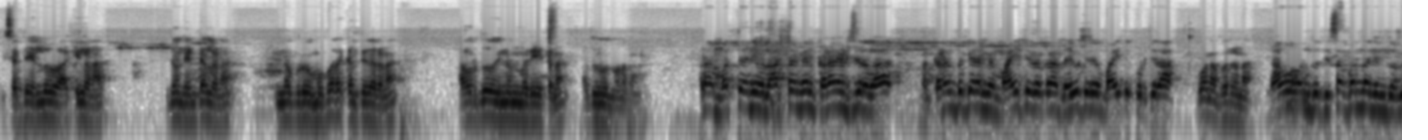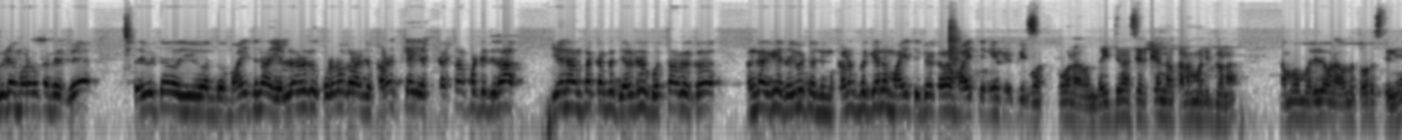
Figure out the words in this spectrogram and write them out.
ಈ ಸದ್ಯ ಎಲ್ಲೂ ಹಾಕಿಲ್ಲ ಅಣ್ಣ. ಇದೊಂದು ಎಂಟಲ್ ಅಣ್ಣ. ಇನ್ನೊಬ್ರು ಮುಬಾರಕ್ ಅಂತ ಅಣ್ಣ ಅವ್ರದ್ದು ಇನ್ನೊಂದು ಮರಿ ಐತಣ್ಣ. ಅದನ್ನು ನೋಡೋಣ. ಅಣ್ಣ ಮತ್ತೆ ನೀವು ಲಾಸ್ಟ್ ಟೈಮ್ ಏನು ಕಣ ನಡೆಸಿದ್ರಲ್ಲ ಆ ಕಣದ ಬಗ್ಗೆ ನಮಗೆ ಮಾಹಿತಿ ಬೇಕಣ್ಣ? ದಯವಿಟ್ಟು ನೀವು ಮಾಹಿತಿ ಕೊಡ್ತೀರಾ? ಹೋಣ ಬರೋಣ. ನಾವು ಒಂದು ದಿವಸ ಬಂದು ನಿಮ್ದು ವಿಡಿಯೋ ಮಾಡ್ಬೇಕಂತ ಇದ್ವಿ. ದಯವಿಟ್ಟು ಈ ಒಂದು ಮಾಹಿತಿನ ಎಲ್ಲರಿಗೂ ಕೊಡ್ಬೇಕಣ್ಣ. ನೀವು ಕಣಕ್ಕೆ ಎಷ್ಟು ಕಷ್ಟಪಟ್ಟಿದ್ದೀರಾ ಏನು ಅಂತಕ್ಕಂಥದ್ದು ಎಲ್ರಿಗೂ ಗೊತ್ತಾಗಬೇಕು. ಹಂಗಾಗಿ ದಯವಿಟ್ಟು ನಿಮ್ಮ ಕಣದ ಬಗ್ಗೆನೂ ಮಾಹಿತಿ ಬೇಕಣ್ಣ. ಮಾಹಿತಿ ನೀಡ್ರಿ ಪ್ಲೀಸ್ ಹೋಣ ಒಂದು ಐದು ಜನ ಸೇರ್ಕೊಂಡು ನಾವು ಕಣ ಮಾಡಿದ್ದೋಣ ನಮ್ಮ ಮರಿದವಣ ಅವನು ತೋರಿಸ್ತೀನಿ.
